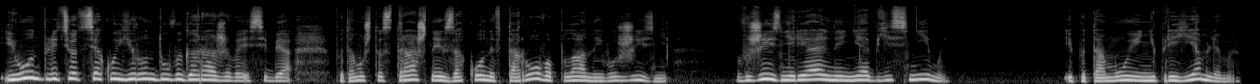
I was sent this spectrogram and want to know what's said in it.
И он плетет всякую ерунду, выгораживая себя, потому что страшные законы второго плана его жизни в жизни реальной необъяснимы и потому и неприемлемы.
